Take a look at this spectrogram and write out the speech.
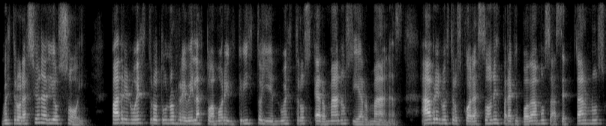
Nuestra oración a Dios hoy. Padre nuestro, tú nos revelas tu amor en Cristo y en nuestros hermanos y hermanas. Abre nuestros corazones para que podamos aceptarnos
